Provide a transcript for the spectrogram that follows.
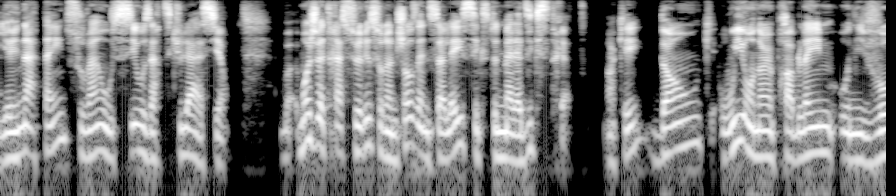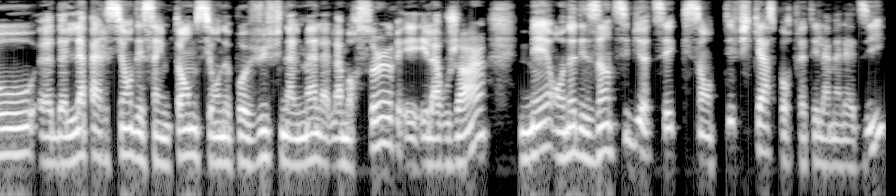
Il y a une atteinte souvent aussi aux articulations. Moi, je vais te rassurer sur une chose, Anne Soleil, c'est que c'est une maladie qui se traite. OK? Donc, oui, on a un problème au niveau euh, de l'apparition des symptômes si on n'a pas vu finalement la, morsure et, la rougeur, mais on a des antibiotiques qui sont efficaces pour traiter la maladie.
